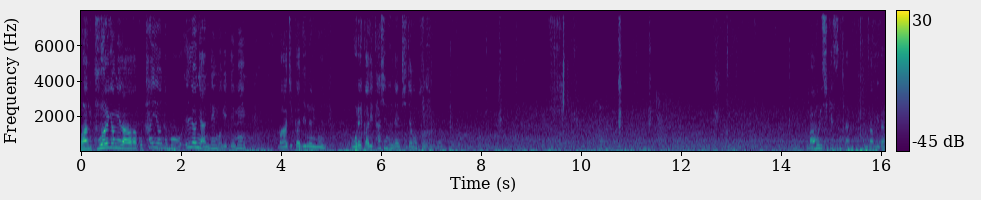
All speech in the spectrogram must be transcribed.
뭐 한 9월경에 나와갖고 타이어도 뭐 1년이 안 된 거기 때문에 뭐 아직까지는 뭐 올해까지 타시는 데는 지장 없으실 것 같아요. 마무리 짓겠습니다. 감사합니다.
